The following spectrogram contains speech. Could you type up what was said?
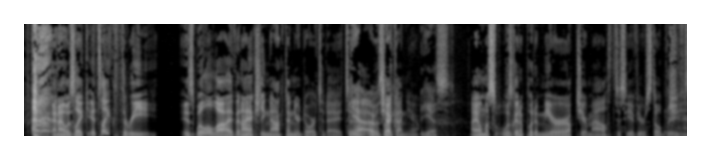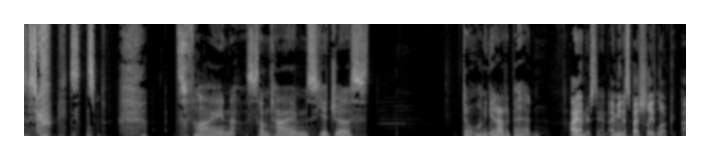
and I was like, "It's like three. Is Will alive?" And I actually knocked on your door today to yeah, I was check like, on you. yes. I almost was going to put a mirror up to your mouth to see if you were still breathing. Jesus Christ. it's fine. Sometimes you just don't want to get out of bed. I understand. I mean, especially look, I-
